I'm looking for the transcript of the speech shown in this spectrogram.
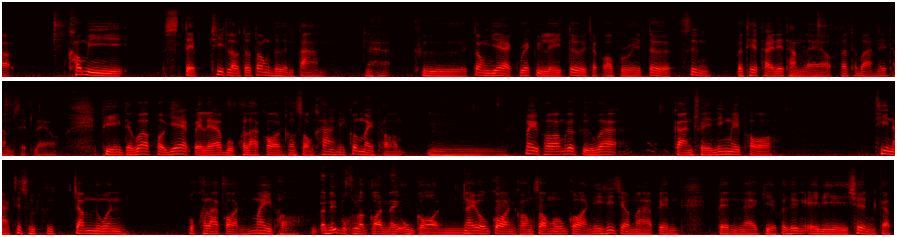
าเขามีสเต็ปที่เราจะต้องเดินตามนะฮะคือต้องแยก regulator จาก operator ซึ่งประเทศไทยได้ทำแล้ว รัฐบาลได้ทำเสร็จแล้ว เพียงแต่ว่าพอแยกไปแล้วบุคลากรของสองข้างนี้ก็ไม่พร้อมอืมไม่พร้อมก็คือว่าการเทรนนิ่งไม่พอที่หนักที่สุดคือจำนวน บุคลากรไม่พอ อันนี้บุคลากรในองค์กร ในองค์กรของสององค์กรนี้ที่จะมาเป็นเป็นเอ่อเกี่ยวกับเรื่อง aviation กับ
